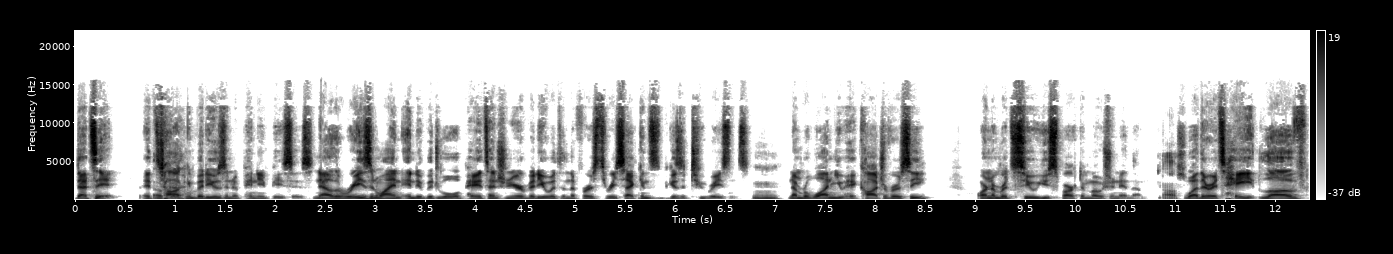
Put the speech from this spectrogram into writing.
That's it. It's Okay. talking videos and opinion pieces. Now, the reason why an individual will pay attention to your video within the first three seconds is because of two reasons. Mhm. Number one, you hit controversy, or number two, you sparked emotion in them. awesome. Whether it's hate, love,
